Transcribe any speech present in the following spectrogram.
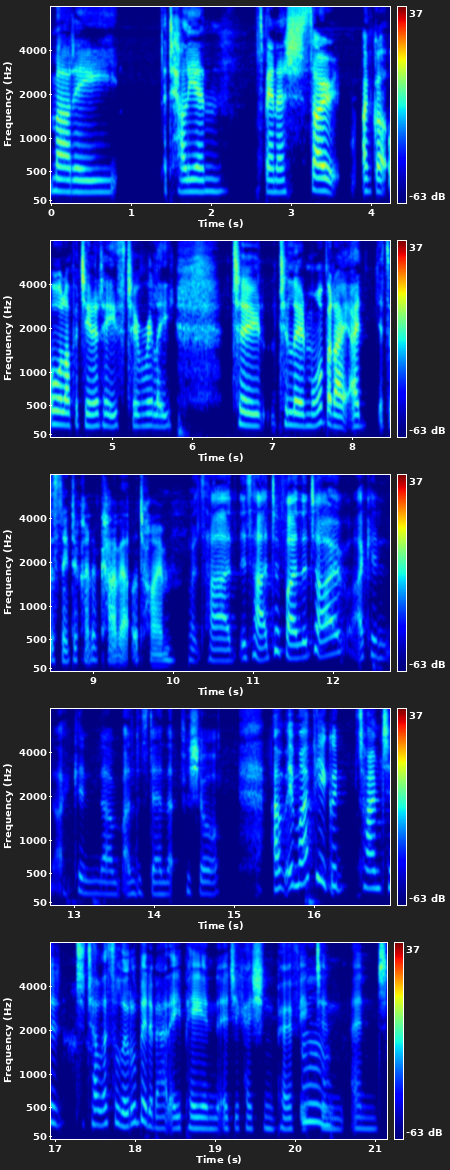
Māori, Italian, Spanish. So I've got all opportunities to really to to learn more, but I, I just need to kind of carve out the time. It's hard. It's hard to find the time. I can I can um, understand that for sure. Um, it might be a good time to to tell us a little bit about EP and Education Perfect mm. and and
